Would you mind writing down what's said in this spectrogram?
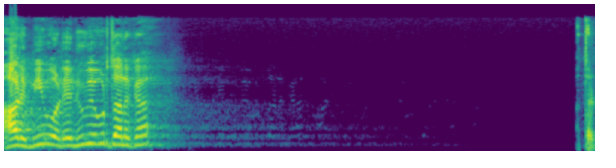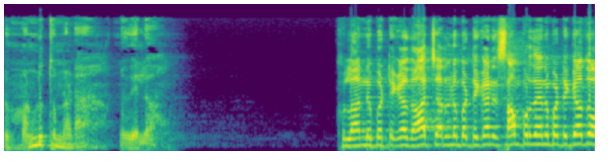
ఆడు మీ ఓడే నువ్వెవడు తాలూకా? అతడు మండుతున్నాడా? నువ్వెలా? కులాన్ని బట్టి కాదు ఆచారాన్ని బట్టి కానీ సాంప్రదాయాన్ని బట్టి కాదు.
